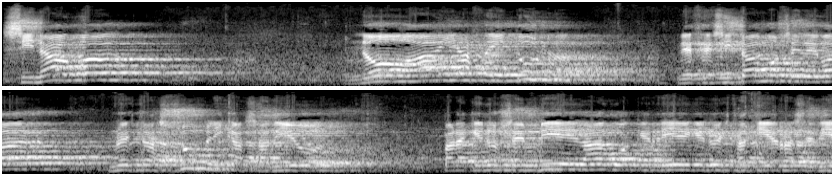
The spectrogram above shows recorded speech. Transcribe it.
Sin agua no hay aceituna. Necesitamos elevar nuestras súplicas a Dios para que nos envíe el agua que riegue nuestra tierra sedienta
